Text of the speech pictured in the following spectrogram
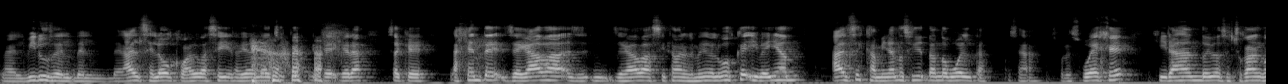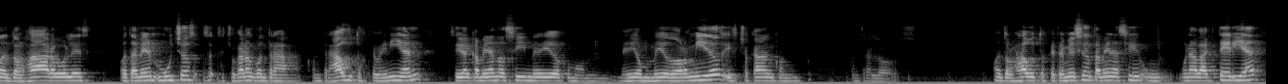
el virus del, del, del alce loco, algo así, le habían hecho, que, que- que era, o sea, que la gente llegaba, llegaba así, estaban en el medio del bosque y veían alces caminando así, dando vuelta, o sea, sobre su eje, girando, iban, se chocaban contra los árboles, o también muchos se, se chocaron contra, contra autos que venían, se iban caminando así medio como medio, medio dormidos y se chocaban con- contra los contra los autos, que terminó siendo también así un- una bacteria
